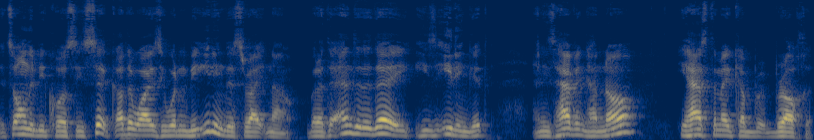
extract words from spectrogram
It's only because he's sick. Otherwise, he wouldn't be eating this right now. But at the end of the day, he's eating it, and he's having hano. He has to make a bracha.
